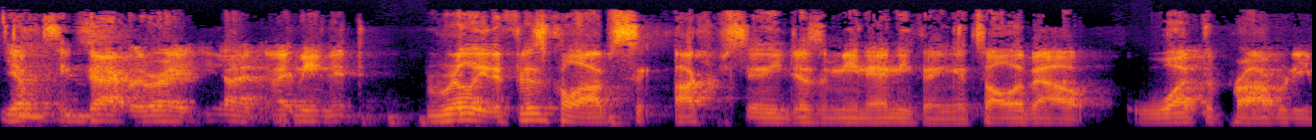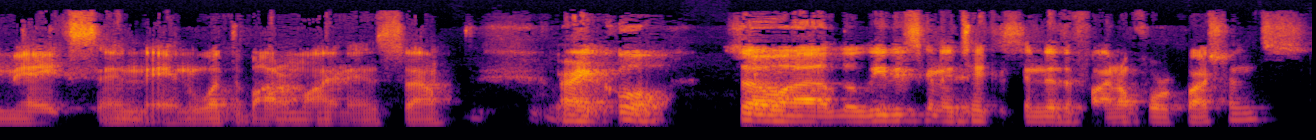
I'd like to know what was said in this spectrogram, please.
Yep, exactly right. Yeah, I mean, it, really, the physical occupancy doesn't mean anything. It's all about what the property makes and and what the bottom line is. So, all right, cool. So, uh, Lolita's going to take us into the final four questions.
